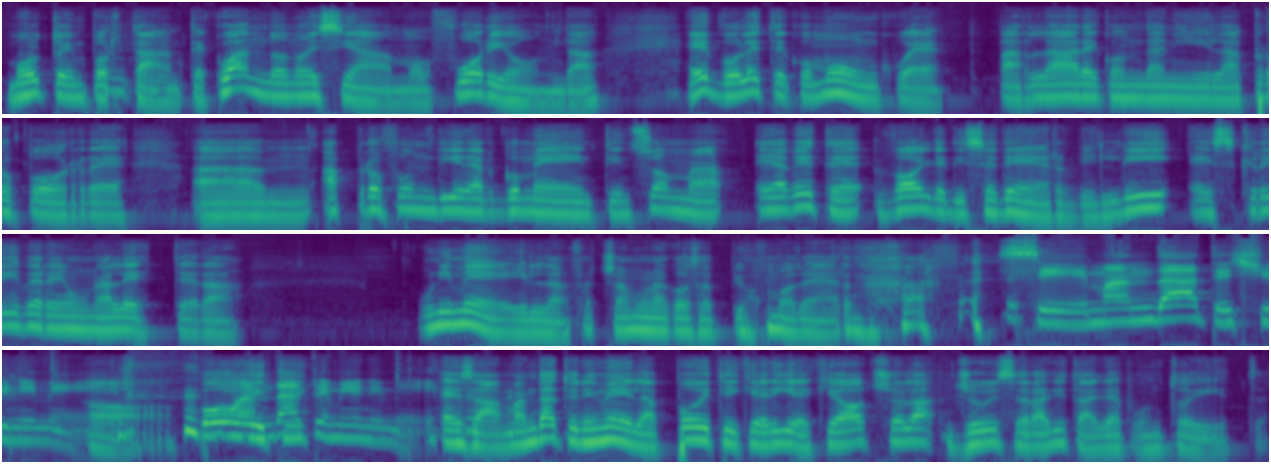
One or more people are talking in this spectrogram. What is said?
molto importante. Mm-hmm. Quando noi siamo fuori onda e volete comunque parlare con Danila, proporre, um, approfondire argomenti, insomma, e avete voglia di sedervi lì e scrivere una lettera un'email, facciamo una cosa più moderna. sì, mandateci un'email. Oh, poeti... Mandatemi un'email. Esatto, mandate un'email a poeticherie chiocciola giuiceradioitalia.it.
